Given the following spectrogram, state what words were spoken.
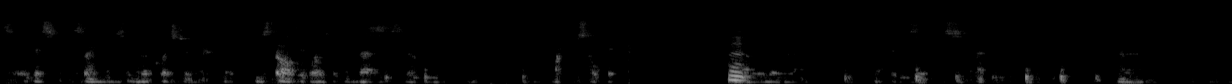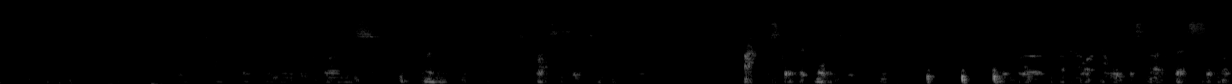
so I guess same, similar question. You started by talking about this um, microscopic. Hmm. uh, mechanisms and, uh, hypothetical models of those, uh, those processes. Macroscopic models of of, uh, how how all this manifests at the whole brain.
